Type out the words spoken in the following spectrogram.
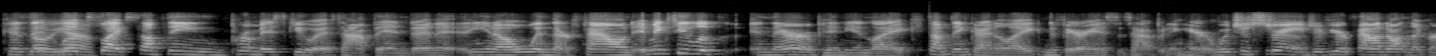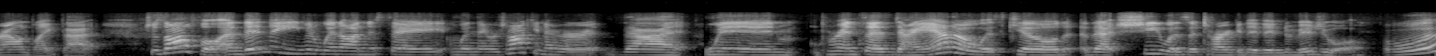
because it Oh, yeah. looks like something promiscuous happened and it you know when they're found it makes you look in their opinion like something kind of like nefarious is happening here which is strange if you're found on the ground like that which is awful. And then they even went on to say when they were talking to her that when Princess Diana was killed, that she was a targeted individual. What?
